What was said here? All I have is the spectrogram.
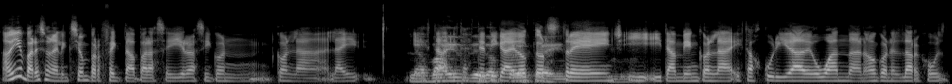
A mí me parece una elección perfecta para seguir así con, con la, la- la esta, estética de Doctor Strange, Ujú. y, y también con la, esta oscuridad de Wanda, ¿no? Con el Darkhold.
